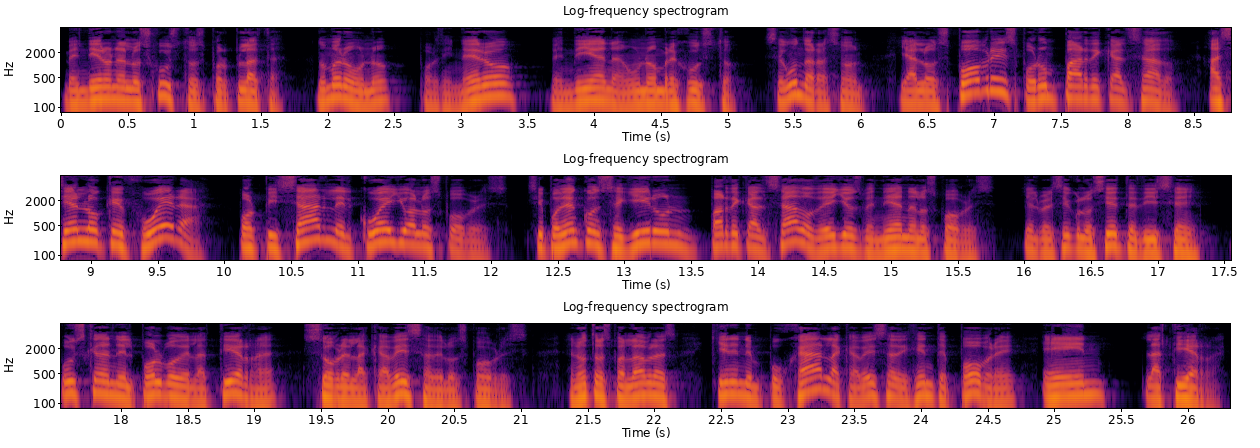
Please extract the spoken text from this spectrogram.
Vendieron a los justos por plata. Número uno, por dinero vendían a un hombre justo. Segunda razón, y a los pobres por un par de calzado. Hacían lo que fuera por pisarle el cuello a los pobres. Si podían conseguir un par de calzado de ellos, vendían a los pobres. Y el versículo 7 dice, buscan el polvo de la tierra sobre la cabeza de los pobres. En otras palabras, quieren empujar la cabeza de gente pobre en la tierra.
